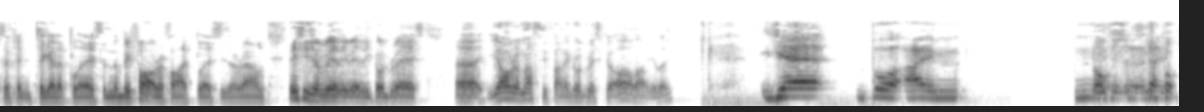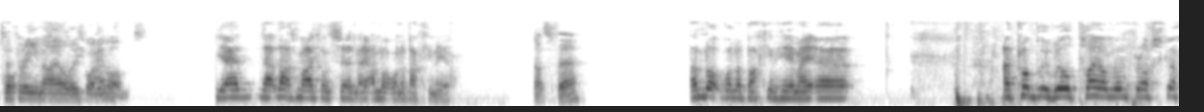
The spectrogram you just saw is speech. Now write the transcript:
to to get a place, and there'll be four or five places around. This is a really really good race. Uh, you're a massive fan of Good Risk at All, aren't you, Lou? Yeah, but I'm not. Step up to three mile is what he wants? Yeah, that that's my concern, mate. I'm not going to back him here. That's fair. I'm not going to back him here, mate. Uh, I probably will play on Run for Oscar.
